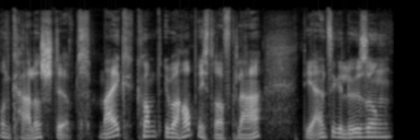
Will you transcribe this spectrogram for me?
und Carlos stirbt. Mike kommt überhaupt nicht drauf klar. Die einzige Lösung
